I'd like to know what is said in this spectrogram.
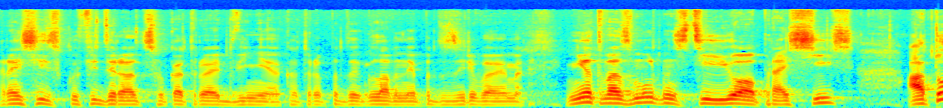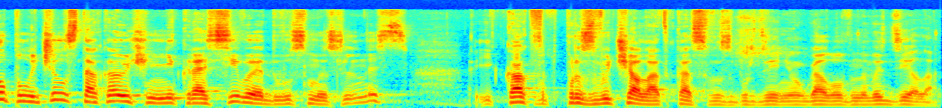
Российскую Федерацию, которую обвиняют, которая главная подозреваемая, нет возможности ее опросить, а то получилась такая очень некрасивая двусмысленность, и как вот прозвучал отказ в возбуждении уголовного дела.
